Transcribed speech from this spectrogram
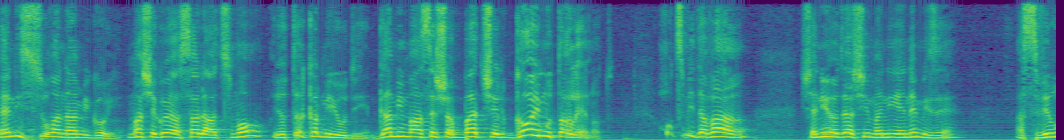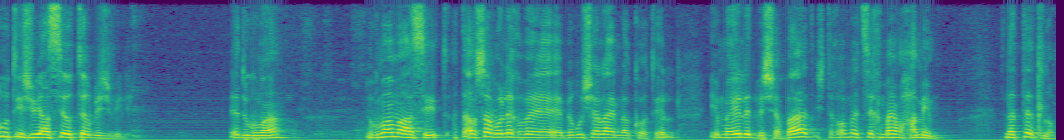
אין איסור הנאה מגוי. מה שגוי עשה לעצמו, יותר קל מיהודי. גם ממעשה שבת של גוי מותר ליהנות. חוץ מדבר שאני יודע שאם אני אהנה מזה, הסבירות היא שהוא יעשה יותר בשבילי. לדוגמה, דוגמה מעשית, אתה עכשיו הולך בירושלים לכותל עם הילד בשבת, אשתך אומרת צריך מים חמים, לתת לו.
